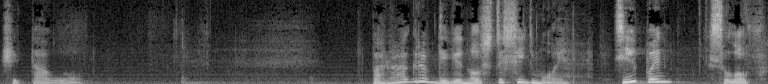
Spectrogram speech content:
читало. Параграф 97. Типы слов.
